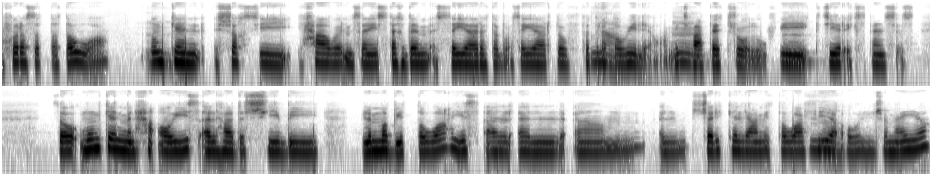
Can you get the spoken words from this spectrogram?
فرص التطوع ممكن الشخص يحاول مثلا يستخدم السيارة تبع سيارته فترة نعم. طويلة وعم يدفع بترول وفي كتير expenses so ممكن من حقه يسأل هذا الشيء لما بيتطوع يسأل الشركة اللي عم يتطوع فيها نعم. أو الجمعية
